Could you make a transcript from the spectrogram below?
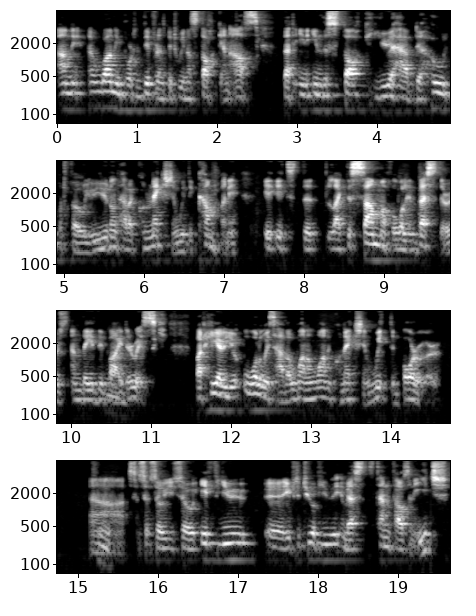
one one important difference between a stock and us, that in, in the stock you have the whole portfolio, you don't have a connection with the company. It, it's the like the sum of all investors, and they divide the risk. But here you always have a one-on-one connection with the borrower. Uh, so, so, so, if you uh, if the two of you invest ten thousand each,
